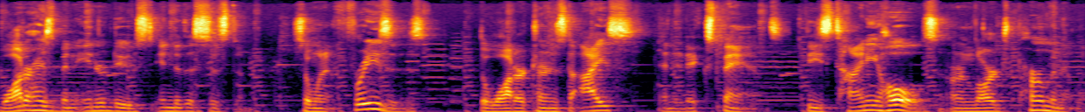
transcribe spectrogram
water has been introduced into the system, so when it freezes, the water turns to ice and it expands. These tiny holes are enlarged permanently,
